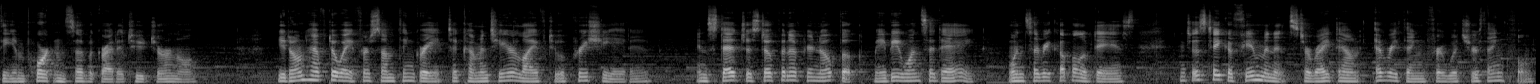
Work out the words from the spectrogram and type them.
the importance of a gratitude journal. You don't have to wait for something great to come into your life to appreciate it. Instead, just open up your notebook, maybe once a day, once every couple of days, and just take a few minutes to write down everything for which you're thankful.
